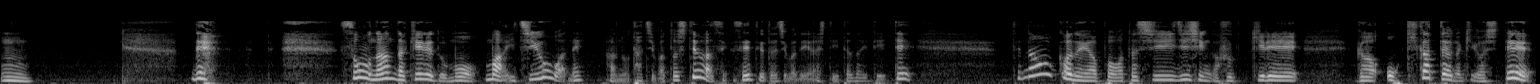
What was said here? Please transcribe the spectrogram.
うん。で、そうなんだけれども、まあ一応はね、あの、立場としては先生っていう立場でやらせていただいていて、で、なんかね、やっぱ私自身が吹っ切れが大きかったような気がして、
